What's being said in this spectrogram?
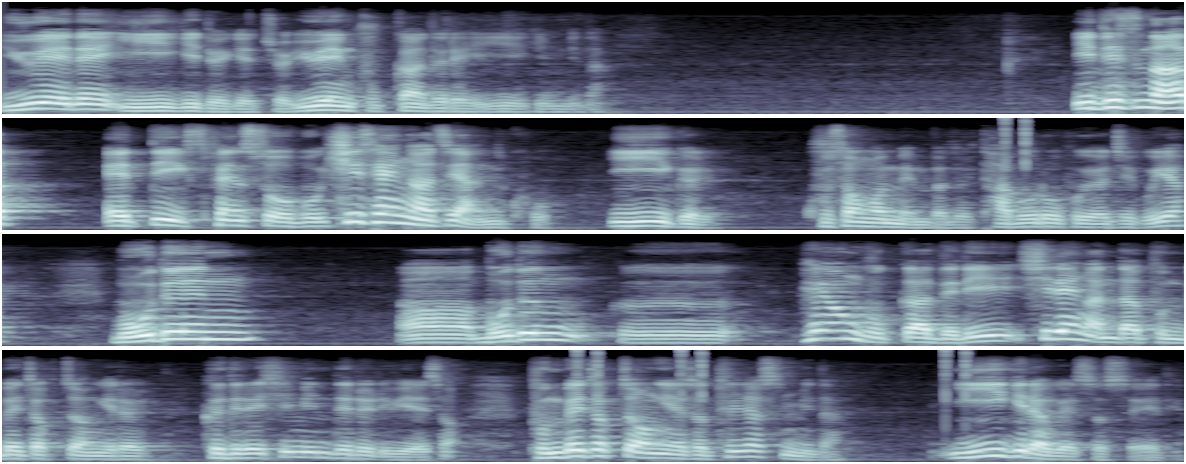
유엔의 이익이 되겠죠. 유엔 국가들의 이익입니다. It is not at the expense of 희생하지 않고 이익을 구성원 멤버들 답으로 보여지고요. 모든 어, 모든 그 회원 국가들이 실행한다 분배적 정의를 그들의 시민들을 위해서 분배적 정의에서 틀렸습니다. 이익이라고 했었어야 돼요.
